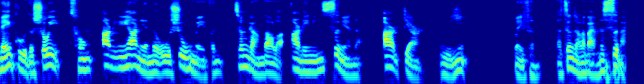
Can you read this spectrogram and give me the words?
每股的收益从二零零二年的五十五美分增长到了二零零四年的二点五亿美分，啊，增长了百分之四百。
